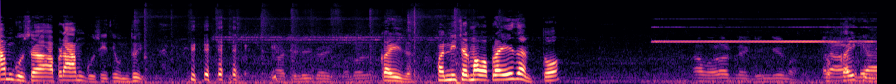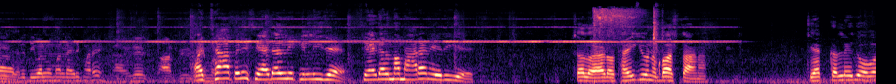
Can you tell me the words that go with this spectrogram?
આમ ઘૂસે આપણે આમ ઘૂસી હતી ઊંધી. કઈ છે ફર્નિચરમાં વપરાય એ છે ને તો? તો કઈ ખીલ્લી છે? દિવાલમાં મારે ડાયરેક્ટ મારે? અચ્છા પેલી સેડલની ખીલ્લી છે. સેડલમાં મારે ને એરી છે ચલો હેડો થઈ ગયું ને બસ તાણે. ચેક કરી લેજો હવે.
